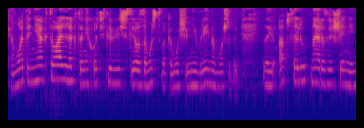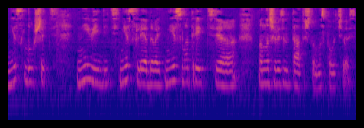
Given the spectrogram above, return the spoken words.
Кому это не актуально, кто не хочет любви счастливого замужества, кому еще не время, может быть. Я даю абсолютное разрешение не слушать, не видеть, не следовать, не смотреть э, на наши результаты, что у нас получилось.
